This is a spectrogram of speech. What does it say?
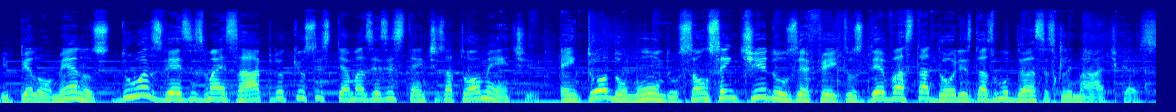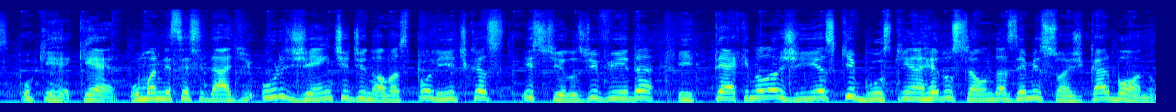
e pelo menos duas vezes mais rápido que os sistemas existentes atualmente. Em todo o mundo são sentidos os efeitos devastadores das mudanças climáticas climáticas, o que requer uma necessidade urgente de novas políticas, estilos de vida e tecnologias que busquem a redução das emissões de carbono.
